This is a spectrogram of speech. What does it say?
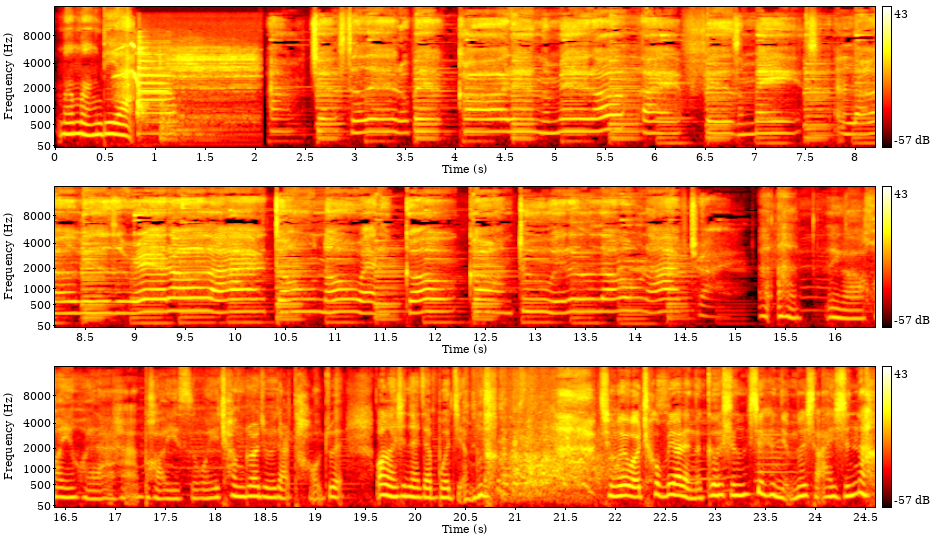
萌萌的。那回来哈，不好意思，我一唱歌就有点陶醉，忘了现在在播节目呢，请为我臭不要脸的歌声献上你们的小爱心呐！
